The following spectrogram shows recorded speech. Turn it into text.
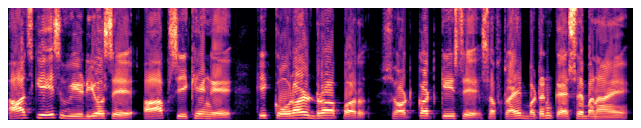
आज की इस वीडियो से आप सीखेंगे कि कोरल ड्रॉ पर शॉर्टकट की से सब्सक्राइब बटन कैसे बनाएँ।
